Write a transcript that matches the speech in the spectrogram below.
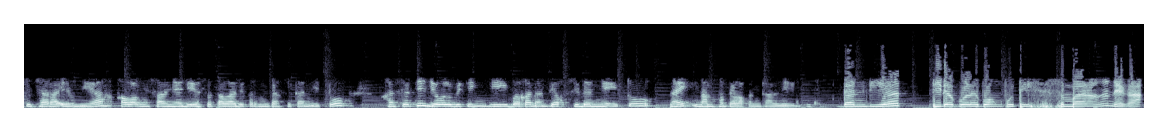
secara ilmiah, kalau misalnya dia setelah difermentasikan itu, khasiatnya jauh lebih tinggi, bahkan antioksidannya itu naik 6 sampai 8 kali. Dan dia tidak boleh bawang putih sembarangan ya kak?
